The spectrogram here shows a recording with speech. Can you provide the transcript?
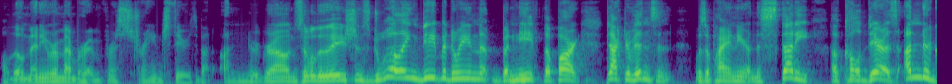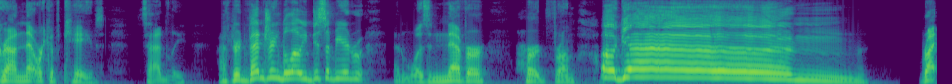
Although many remember him for his strange theories about underground civilizations dwelling deep between the, beneath the park, Dr. Vincent was a pioneer in the study of Caldera's underground network of caves. Sadly, after adventuring below, he disappeared and was never heard from again. Right.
